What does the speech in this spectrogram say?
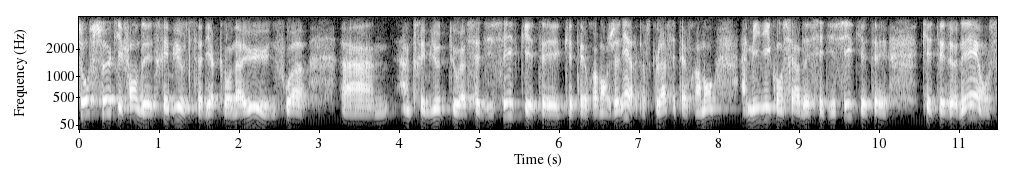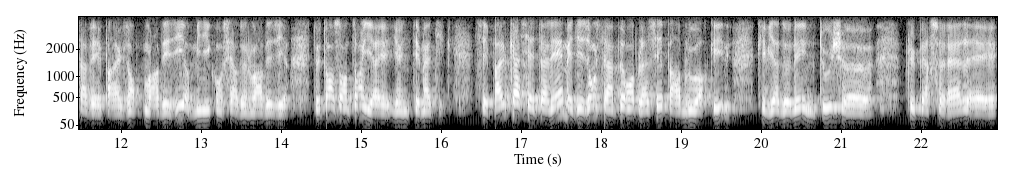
sauf ceux qui font des tributes. C'est-à-dire qu'on a eu une fois un, un tribute to ACDC qui était qui était vraiment génial parce que là c'était vraiment un mini concert de ACDC qui était qui était donné. On savait par exemple Noir Désir, mini concert de Noir Désir. De temps en temps il y a, il y a une thématique. C'est pas le cas cette année, mais disons que c'est un peu remplacé par Blue Orchid qui vient donner une touche euh, plus personnelle.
